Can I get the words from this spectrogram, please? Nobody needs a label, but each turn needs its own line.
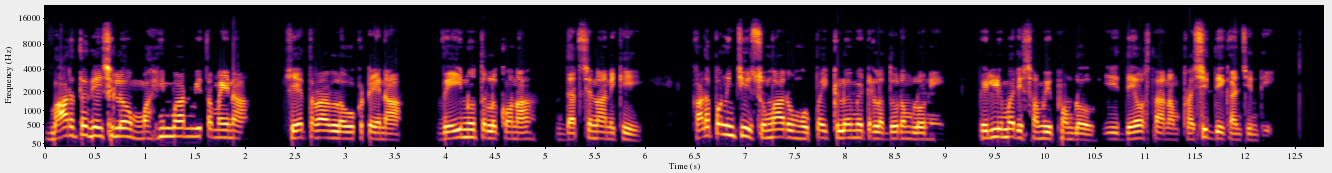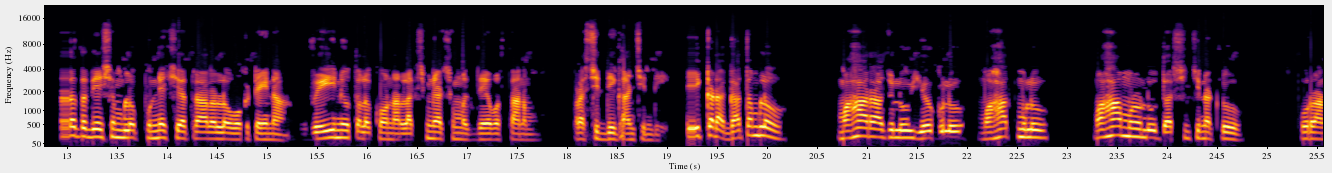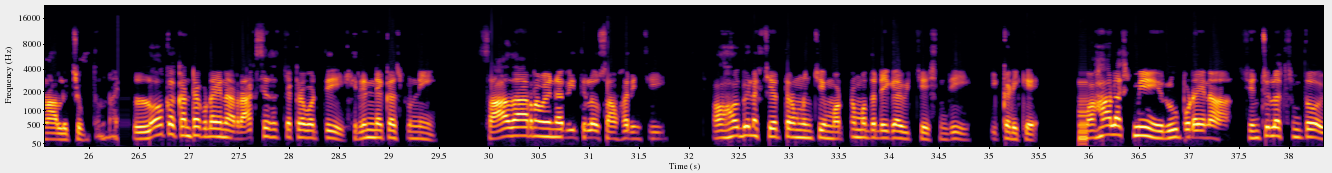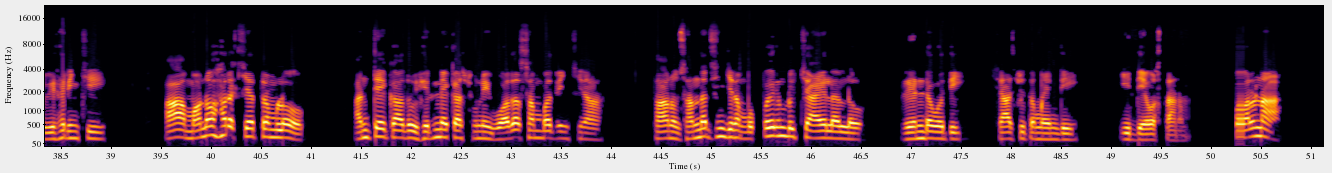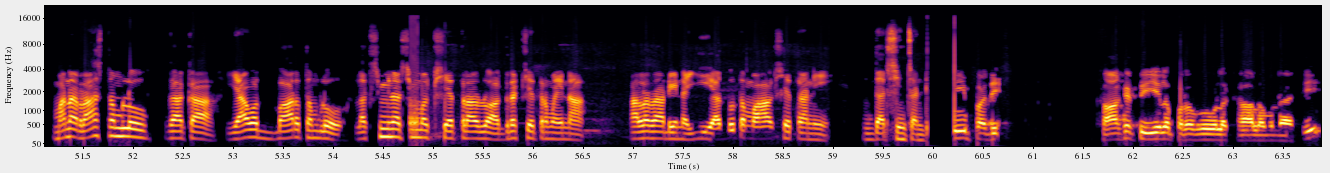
భారతదేశంలో మహిమాన్వితమైన క్షేత్రాలలో ఒకటైన వేయినూతల కోన దర్శనానికి కడప నుంచి సుమారు ముప్పై కిలోమీటర్ల దూరంలోని పెళ్ళిమరి సమీపంలో ఈ దేవస్థానం ప్రసిద్ధిగాంచింది భారతదేశంలో పుణ్యక్షేత్రాలలో ఒకటైన వేయినూతల కోన లక్ష్మీనరసింహ దేవస్థానం ప్రసిద్ధిగాంచింది ఇక్కడ గతంలో మహారాజులు యోగులు మహాత్ములు మహామునులు దర్శించినట్లు పురాణాలు చెబుతున్నాయి. లోక కంటకుడైన రాక్షస చక్రవర్తి హిరణ్యకశుని సాధారణమైన రీతిలో సంహరించి అహోబిల క్షేత్రం నుంచి మొట్టమొదటిగా విచ్చేసింది ఇక్కడికే. మహాలక్ష్మి రూపుడైన చెంచులక్ష్మితో విహరించి ఆ మనోహర క్షేత్రంలో అంతేకాదు హిరణ్యకాశుని వధ సంబంధించిన తాను సందర్శించిన ముప్పై రెండు ఛాయలలో రెండవది శాశ్వతమైంది ఈ దేవస్థానం. వలన మన రాష్ట్రంలో గాక యావత్ భారతంలో లక్ష్మీనరసింహ క్షేత్రాల్లో అగ్రక్షేత్రమైన అలరాడిన ఈ అద్భుత మహాక్షేత్రాన్ని దర్శించండి.
పది కాకతీయుల ప్రభువుల కాలము నాటి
